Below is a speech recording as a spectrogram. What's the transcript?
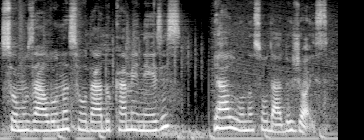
somos a aluna soldado K. Menezes e a aluna soldado Joyce.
